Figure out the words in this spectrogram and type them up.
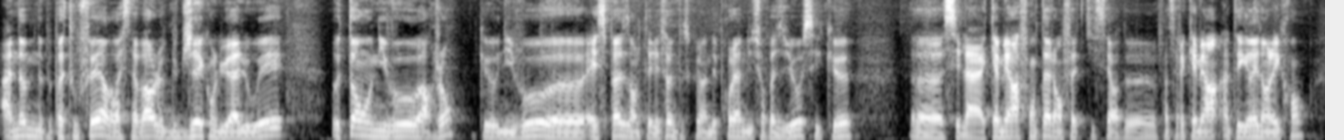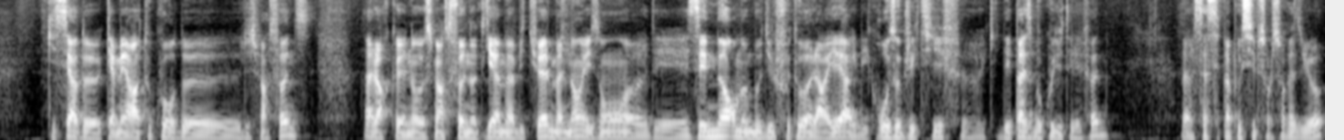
un homme ne peut pas tout faire, reste à voir le budget qu'on lui a alloué, autant au niveau argent qu'au niveau espace dans le téléphone. Parce qu'un des problèmes du Surface Duo, c'est que c'est la caméra frontale en fait qui sert de. Enfin, c'est la caméra intégrée dans l'écran qui sert de caméra tout court de, du smartphone. Alors que nos smartphones haut de gamme habituels, maintenant, ils ont euh, des énormes modules photo à l'arrière et des gros objectifs euh, qui dépassent beaucoup du téléphone. Euh, ça, c'est pas possible sur le Surface Duo.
